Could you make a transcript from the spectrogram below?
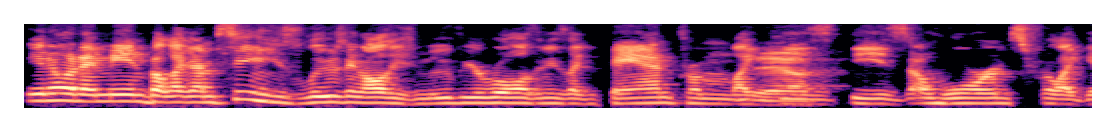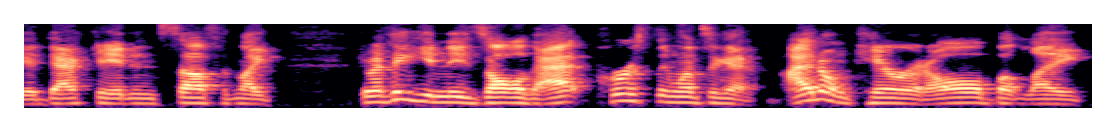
you know what I mean? But like I'm seeing he's losing all these movie roles and he's like banned from like Yeah. these these awards for like a decade and stuff. And like, do I think he needs all that? Personally, once again, I don't care at all, but like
